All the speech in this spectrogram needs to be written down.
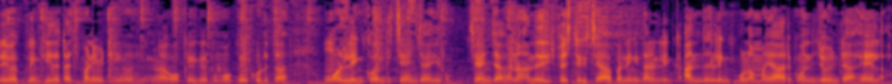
ரிவர்க் லிங்க் இதை டச் பண்ணி விட்டீங்க ஓகே கேட்கும் ஓகே கொடுத்தா உங்களோட லிங்க் வந்து சேஞ்ச் ஆகிரும் சேஞ்ச் ஆகினா அந்த ஃபஸ்ட்டுக்கு ஷேர் பண்ணிங்க தானே லிங்க் அந்த லிங்க் மூலமாக யாருக்கு வந்து ஜாயின்ட் ஆகலாம்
